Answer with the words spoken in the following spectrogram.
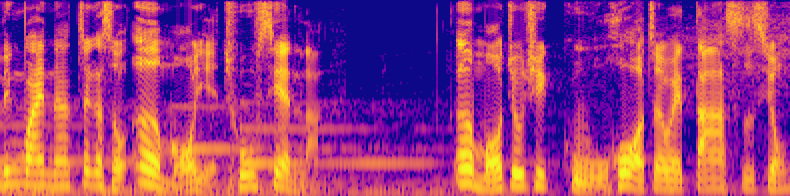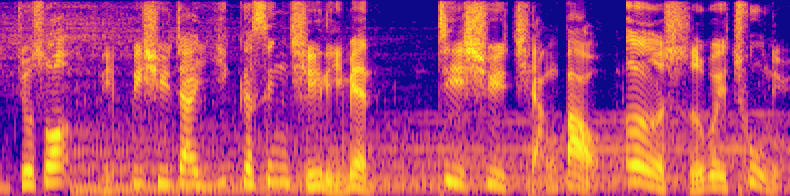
另外呢，这个时候恶魔也出现了，恶魔就去蛊惑这位大师兄，就说你必须在一个星期里面继续强暴二十位处女，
